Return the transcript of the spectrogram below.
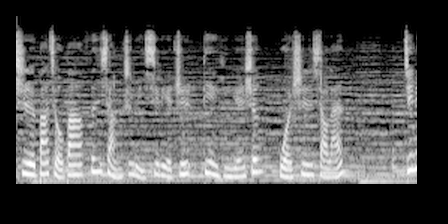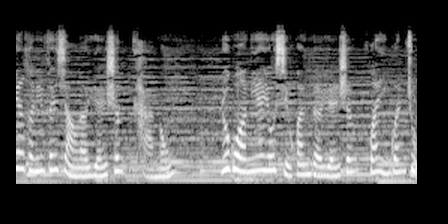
是八九八分享之旅系列之电影原声，我是小兰。今天和您分享了原声卡农。如果你也有喜欢的原声，欢迎关注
